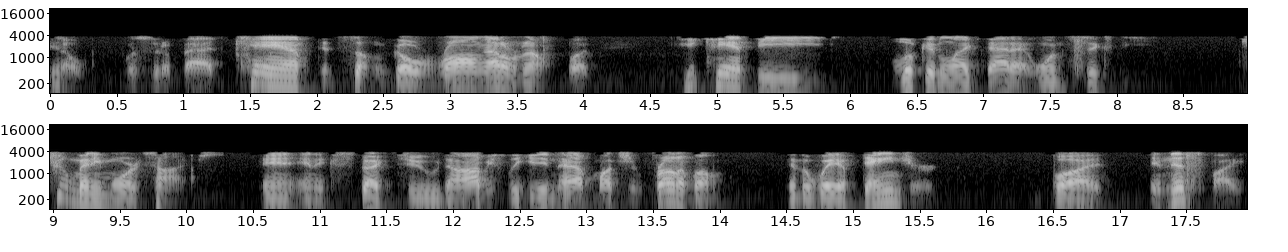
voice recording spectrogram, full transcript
you know, was it a bad camp? Did something go wrong? I don't know, but he can't be looking like that at 160 too many more times and, and expect to. Now, obviously, he didn't have much in front of him in the way of danger, but in this fight,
